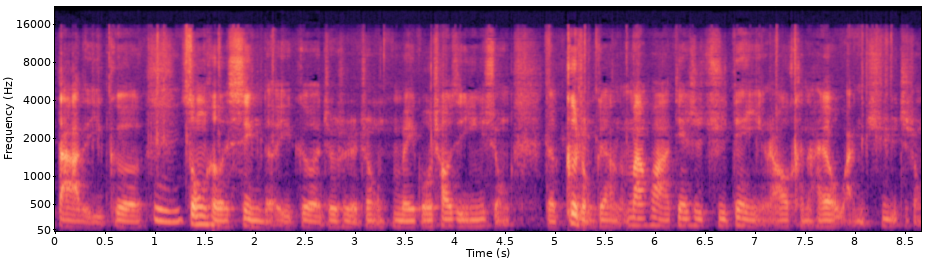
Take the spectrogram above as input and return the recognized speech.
大的一个嗯综合性的一个，就是这种美国超级英雄的各种各样的漫画、电视剧、电影，然后可能还有玩具这种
